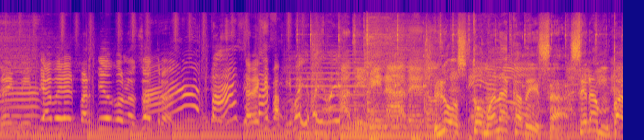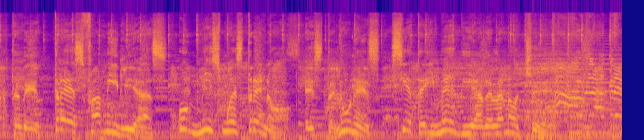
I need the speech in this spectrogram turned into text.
Te invité a ver el partido con nosotros. Ah, pasa, ¿Sabes qué, papi? Vaya, vaya, vaya. Adivina de dónde Los Toma la Cabeza serán parte de Tres Familias. Un mismo estreno. Este lunes, siete y media de la noche. ¡Habla, tres!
